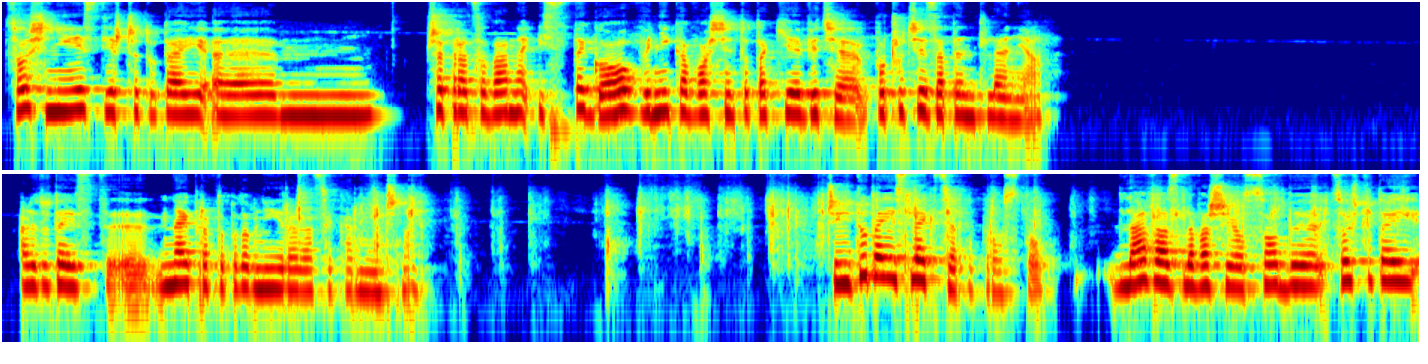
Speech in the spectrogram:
Coś nie jest jeszcze tutaj em, przepracowane i z tego wynika właśnie to takie, wiecie, poczucie zapętlenia. Ale tutaj jest najprawdopodobniej relacja karmiczna. Czyli tutaj jest lekcja po prostu. Dla Was, dla Waszej osoby, coś tutaj,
